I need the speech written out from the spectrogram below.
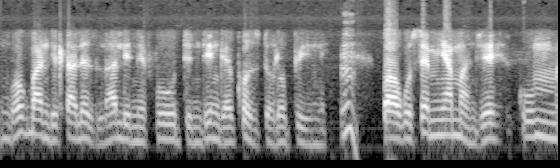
ngokuba ndihlala ezilalini futhi ndingekho zidolophini. Kwakusemnyama nje kum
